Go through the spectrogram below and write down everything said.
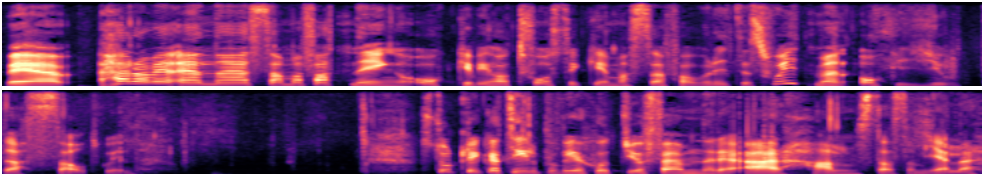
Eh, här har vi en eh, sammanfattning och vi har två stycken massa favoriter. Sweetman och Utah Southwind. Stort lycka till på V75 när det är Halmstad som gäller.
